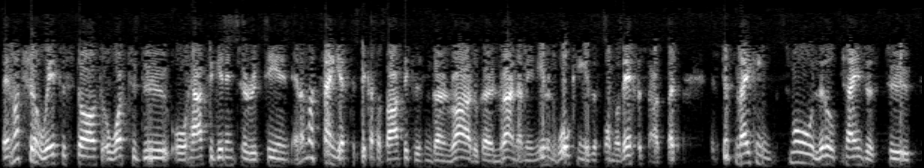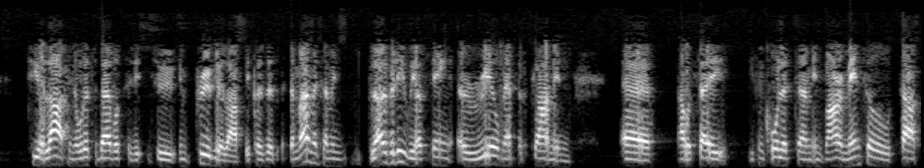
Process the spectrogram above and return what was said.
they're not sure where to start or what to do or how to get into a routine. And I'm not saying you have to pick up a bicycle and go and ride or go and run. I mean, even walking is a form of exercise, but it's just making small little changes to to your life in order to be able to to improve your life. Because at, the moment, I mean, globally, we are seeing a real massive climb in, uh, I would say, you can call it um, environmental type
